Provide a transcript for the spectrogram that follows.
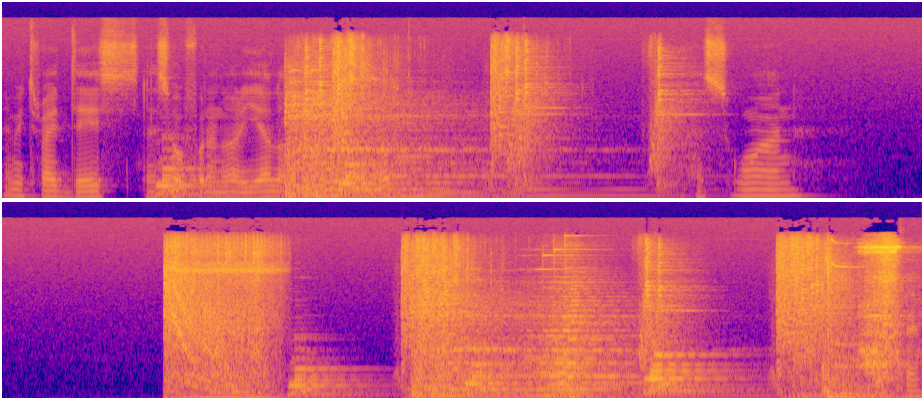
let me try this. Let's hope for another yellow. That's one. Okay.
